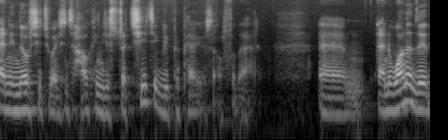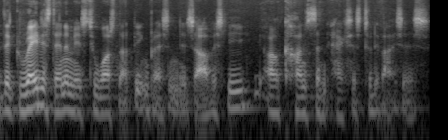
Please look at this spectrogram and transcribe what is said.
and in those situations, how can you strategically prepare yourself for that? Um, and one of the, the greatest enemies towards not being present is obviously our constant access to devices.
